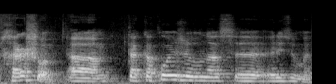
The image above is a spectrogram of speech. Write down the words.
Хорошо. А, так какое же у нас э, резюме?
